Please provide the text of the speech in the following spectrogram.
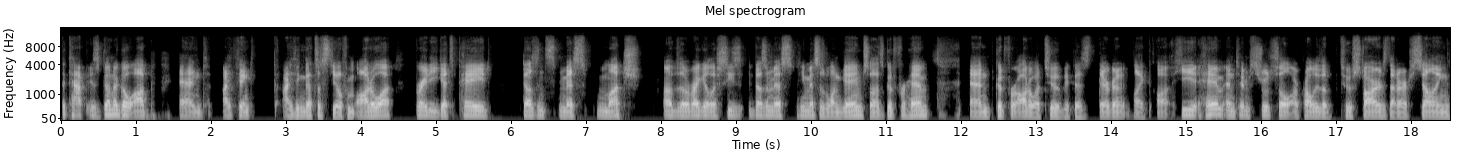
The cap is gonna go up, and I think I think that's a steal from Ottawa. Brady gets paid, doesn't miss much of the regular season. Doesn't miss. He misses one game, so that's good for him, and good for Ottawa too because they're gonna like uh, he, him, and Tim Strutzel are probably the two stars that are selling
